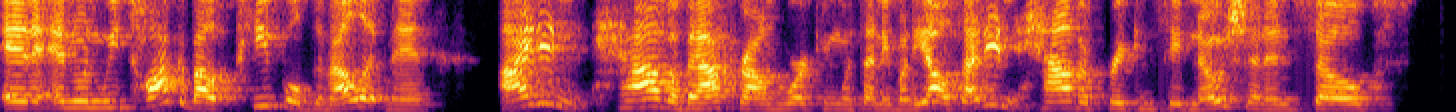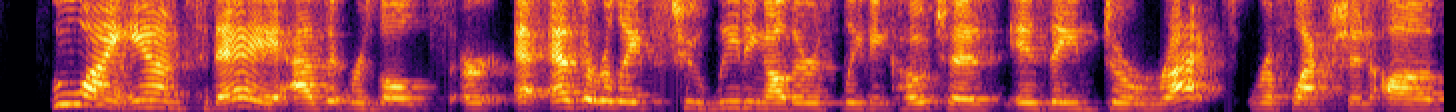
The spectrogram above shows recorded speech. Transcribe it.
And, and when we talk about people development, I didn't have a background working with anybody else. I didn't have a preconceived notion. And so who I am today as it results or as it relates to leading others, leading coaches is a direct reflection of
